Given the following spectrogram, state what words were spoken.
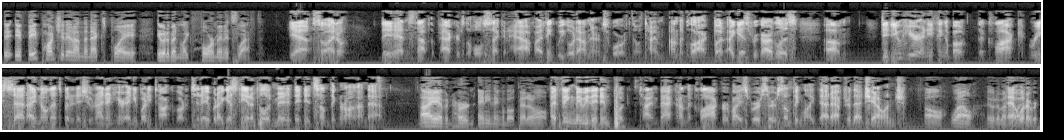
if they punch it in on the next play, it would have been like four minutes left. Yeah, so I don't. They hadn't stopped the Packers the whole second half. I think we go down there and score with no time on the clock. But I guess regardless, um, did you hear anything about the clock reset? I know that's been an issue, and I didn't hear anybody talk about it today, but I guess the NFL admitted they did something wrong on that. I haven't heard anything about that at all. I think maybe they didn't put time back on the clock or vice versa or something like that after that challenge. Oh, well, it would have been yeah, like, whatever.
